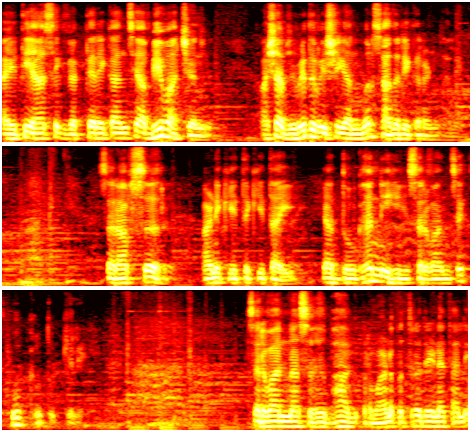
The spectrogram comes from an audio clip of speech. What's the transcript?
ऐतिहासिक व्यक्तिरेखांचे अभिवाचन अशा विविध विषयांवर सादरीकरण झाले. सराफ सर आणि केतकीताई या दोघांनीही सर्वांचे खूप कौतुक केले. सर्वांना सहभाग प्रमाणपत्र देण्यात आले.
